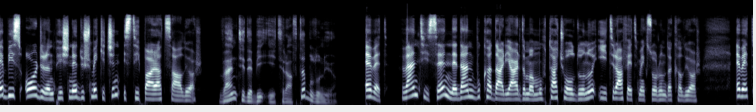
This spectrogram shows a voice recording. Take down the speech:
Abyss Order'ın peşine düşmek için istihbarat sağlıyor. Venti de bir itirafta bulunuyor. Evet, Venti ise neden bu kadar yardıma muhtaç olduğunu itiraf etmek zorunda kalıyor. Evet,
